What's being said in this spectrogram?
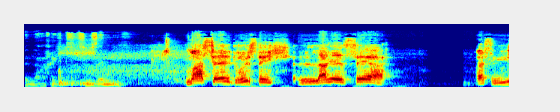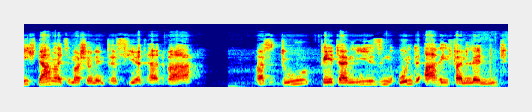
eine Nachricht zu senden. Marcel, grüß dich. Lange ist her. Was mich damals immer schon interessiert hat, war, was du, Peter Nielsen und Ari van Lent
